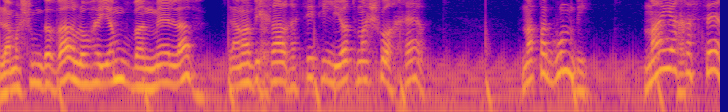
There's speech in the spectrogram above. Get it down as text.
למה שום דבר לא היה מובן מאליו? למה בכלל רציתי להיות משהו אחר? מה פגום בי? מה היה חסר?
